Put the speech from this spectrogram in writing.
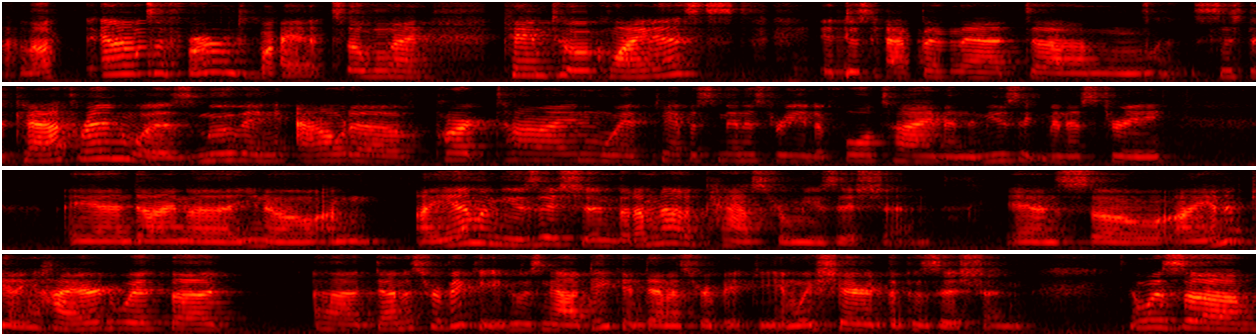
And I was affirmed by it. So when I came to Aquinas, it just happened that um, Sister Catherine was moving out of part time with campus ministry into full time in the music ministry. And I'm a, you know, I'm I am a musician, but I'm not a pastoral musician. And so I ended up getting hired with uh, uh, Dennis Rubicki, who's now Deacon Dennis Rubicki, and we shared the position. It was. Uh,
